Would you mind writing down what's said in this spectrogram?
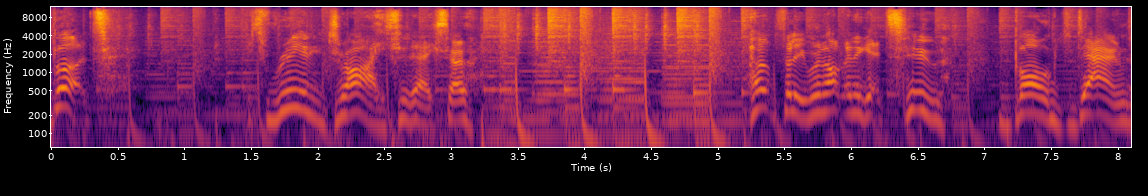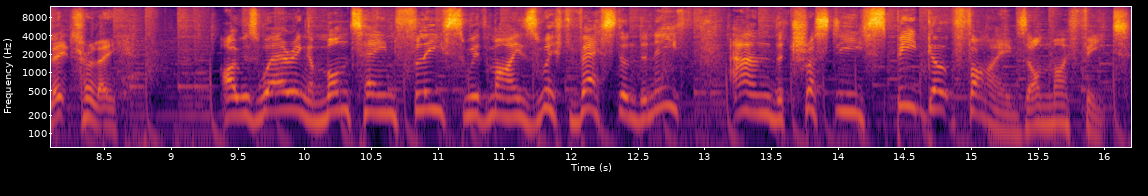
But it's really dry today, so hopefully we're not going to get too bogged down, literally. I was wearing a Montane fleece with my Zwift vest underneath and the trusty Speedgoat 5s on my feet.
